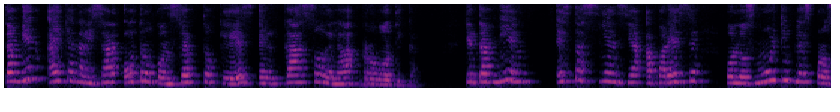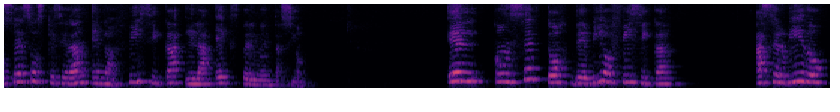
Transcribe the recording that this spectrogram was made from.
También hay que analizar otro concepto que es el caso de la robótica, que también esta ciencia aparece por los múltiples procesos que se dan en la física y la experimentación. El concepto de biofísica ha servido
